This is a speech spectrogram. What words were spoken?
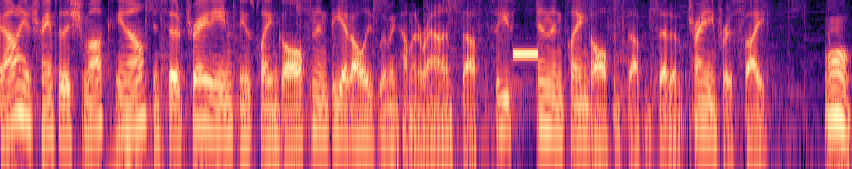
I don't need to train for this schmuck, you know? Instead of training, he was playing golf, and then he had all these women coming around and stuff. So he's and then playing golf and stuff instead of training for his fight. Oh.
